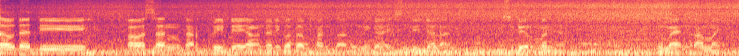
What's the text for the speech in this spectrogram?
Kita udah di kawasan Car Free Day yang ada di Kota Pekanbaru nih guys di Jalan Sudirman ya. Lumayan ramai.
